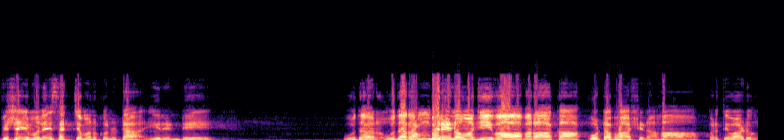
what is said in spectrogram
విషయములే సత్యం అనుకొనుట ఈ రెండే. ఉదర ఉదరంభరిణో జీవా వరాక కూటభాషిణ. ప్రతివాడు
